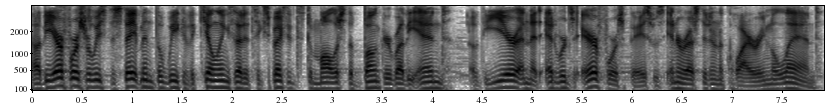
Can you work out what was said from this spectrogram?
Uh, the Air Force released a statement the week of the killings that it's expected to demolish the bunker by the end of the year and that Edwards Air Force Base was interested in acquiring the land.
